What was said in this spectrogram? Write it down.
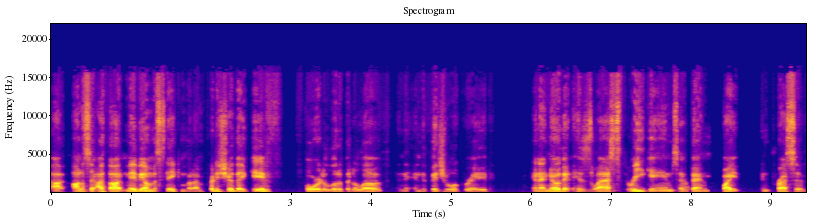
I, honestly, I thought maybe I'm mistaken, but I'm pretty sure they gave Ford a little bit of love in the individual grade. And I know that his last three games have been quite impressive.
